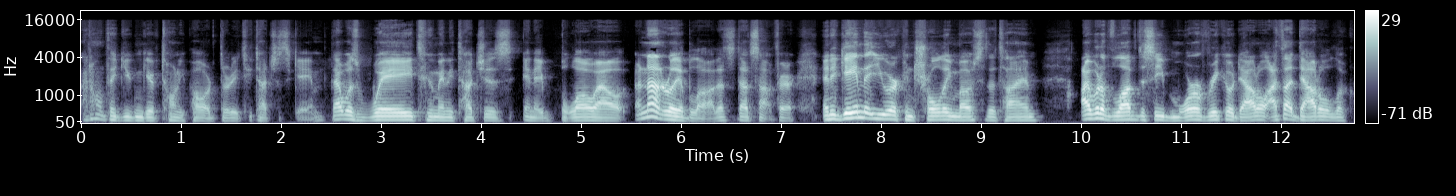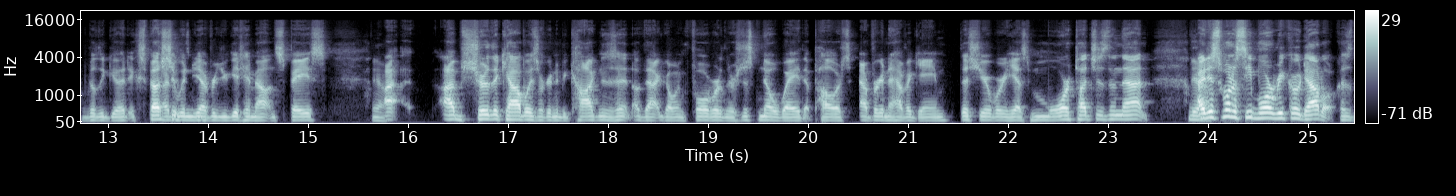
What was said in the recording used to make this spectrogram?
I don't think you can give Tony Pollard 32 touches a game. That was way too many touches in a blowout. Not really a blowout. That's that's not fair. In a game that you are controlling most of the time, I would have loved to see more of Rico Dowdle. I thought Dowdle looked really good, especially whenever you get him out in space. Yeah. I, I'm sure the Cowboys are going to be cognizant of that going forward. And there's just no way that Pollard's ever going to have a game this year where he has more touches than that. I just want to see more Rico Dowdle because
